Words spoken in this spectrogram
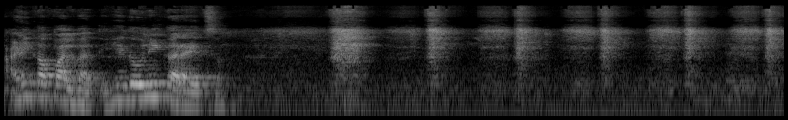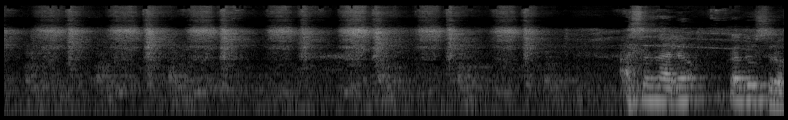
आणि कपालभाती हे दोन्ही करायचं. असं झालं का दुसरं?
